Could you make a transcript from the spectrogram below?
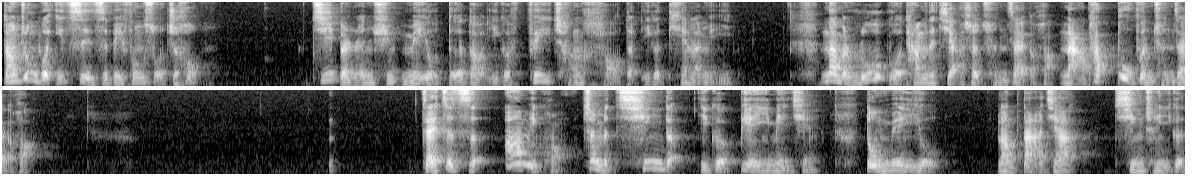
当中国一次一次被封锁之后，基本人群没有得到一个非常好的一个天然免疫。那么，如果他们的假设存在的话，哪怕部分存在的话，在这次奥密克戎这么轻的一个变异面前，都没有让大家形成一个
